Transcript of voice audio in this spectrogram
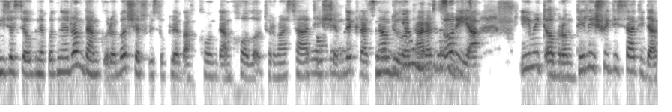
მისესეუბნებოდნენ, რომ დამკვირვებელს შესვლის უფლება ჰქონდა მხოლოდ 8 საათის შემდეგ, რაც ნამდვილად არასწორია. იმიტომ რომ დილის 7 საათიდან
